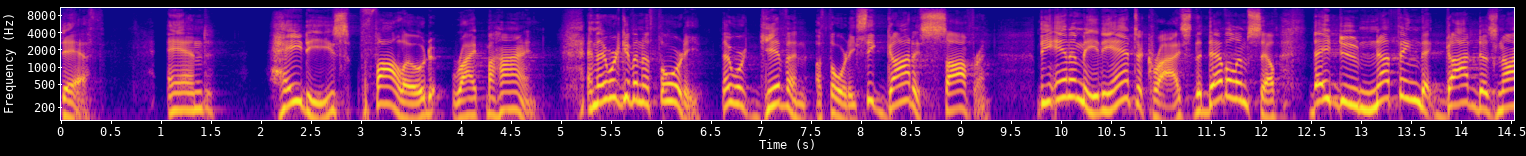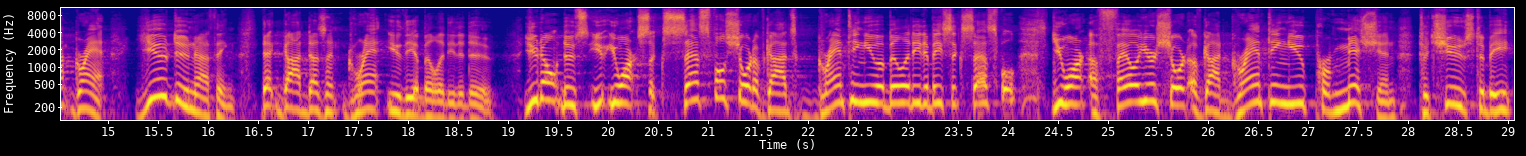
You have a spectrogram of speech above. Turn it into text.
Death. And Hades followed right behind. And they were given authority. They were given authority. See, God is sovereign. The enemy, the Antichrist, the devil himself, they do nothing that God does not grant. You do nothing that God doesn't grant you the ability to do. You don't do you, you aren't successful short of God's granting you ability to be successful. You aren't a failure short of God granting you permission to choose to be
